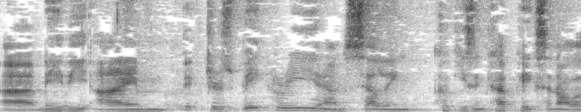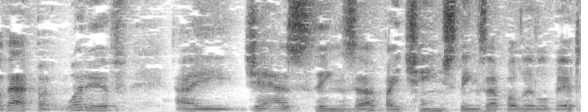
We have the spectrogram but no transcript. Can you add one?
Uh, maybe I'm Victor's Bakery and I'm selling cookies and cupcakes and all of that, but what if I jazz things up, I change things up a little bit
